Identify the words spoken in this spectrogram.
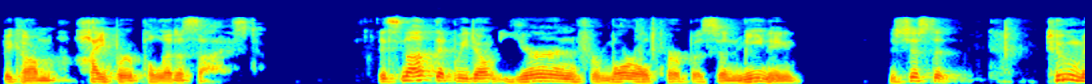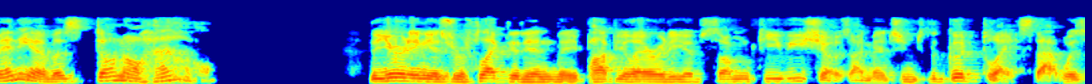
become hyper politicized. It's not that we don't yearn for moral purpose and meaning. It's just that too many of us don't know how. The yearning is reflected in the popularity of some TV shows. I mentioned The Good Place. That was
